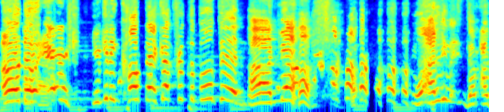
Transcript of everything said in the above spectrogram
Oh no, Eric, you're getting called back up from the bullpen. Oh no! Well, I don't even the, I,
